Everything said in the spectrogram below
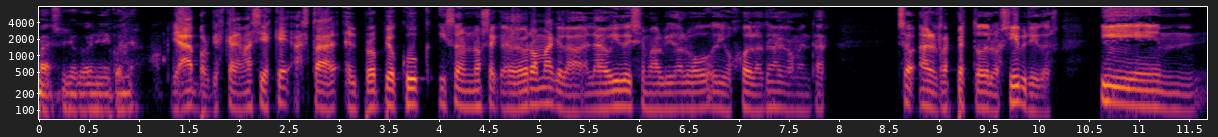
Va, eso yo creo que ni de coña. Ya, porque es que además si es que hasta el propio Cook hizo no sé qué broma que la, la he oído y se me ha olvidado luego, digo, joder, la tengo que comentar. So, al respecto de los híbridos. Y mm,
